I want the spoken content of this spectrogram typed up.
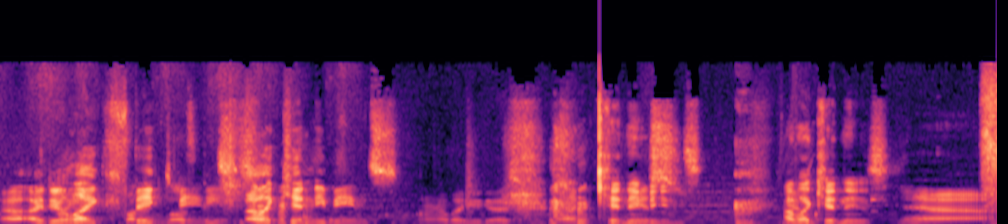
Uh, I do I like baked beans. beans. I like kidney beans. I don't know about you guys. I like Kidney kidneys. Beans. I like kidneys. Yeah.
